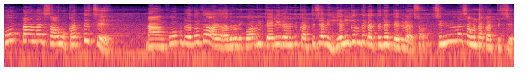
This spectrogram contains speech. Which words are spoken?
கூப்பிட்டாங்கன்னா சவு கத்துச்சு. நான் கூப்பிட்டதுக்கு அது அதனுடைய குரல் தெரியுது எனக்கு கத்துச்சு. அது எங்கேருந்து கத்துனே தெரியல. ஸோ சின்ன சவுண்டாக கத்துச்சு.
